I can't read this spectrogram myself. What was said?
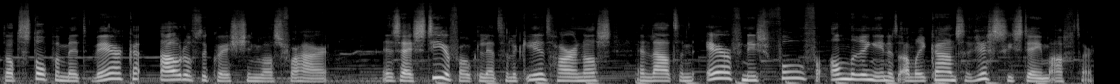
dat stoppen met werken out of the question was voor haar. En zij stierf ook letterlijk in het harnas en laat een erfenis vol verandering in het Amerikaanse rechtssysteem achter.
